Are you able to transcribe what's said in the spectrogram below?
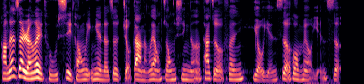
好，那在人类图系统里面的这九大能量中心呢，它只有分有颜色或没有颜色，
